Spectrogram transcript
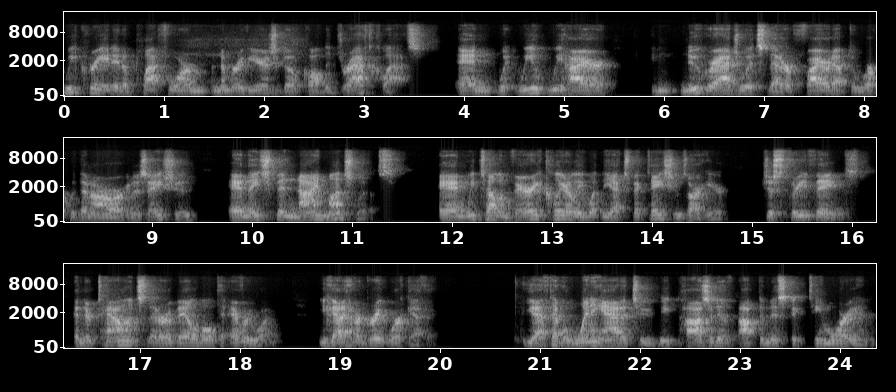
we created a platform a number of years ago called the Draft Class, and we, we hire new graduates that are fired up to work within our organization, and they spend nine months with us. And we tell them very clearly what the expectations are here just three things. And they're talents that are available to everyone. You got to have a great work ethic. You have to have a winning attitude, be positive, optimistic, team oriented.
